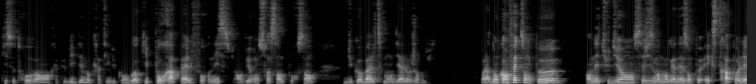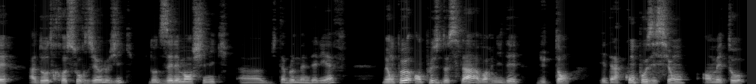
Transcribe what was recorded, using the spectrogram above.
qui se trouvent en République démocratique du Congo, qui, pour rappel, fournissent environ 60% du cobalt mondial aujourd'hui. Voilà. Donc en fait, on peut, en étudiant ces gisements de manganèse, on peut extrapoler à d'autres ressources géologiques, d'autres éléments chimiques euh, du tableau de Mendeleïev, mais on peut en plus de cela avoir une idée du temps et de la composition en métaux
